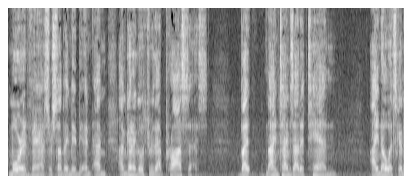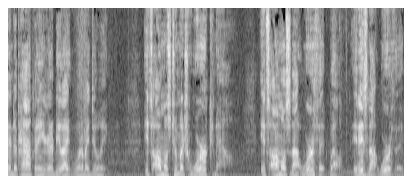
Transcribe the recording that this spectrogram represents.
more advanced or something maybe and I'm I'm going to go through that process. But 9 times out of 10 I know what's going to end up happening. You're going to be like, "What am I doing?" It's almost too much work now. It's almost not worth it. Well, it is not worth it,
